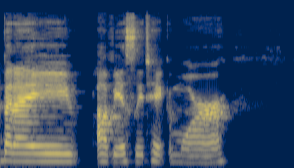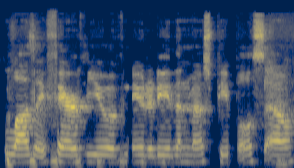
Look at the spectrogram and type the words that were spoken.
but I obviously take a more laissez-faire view of nudity than most people, so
